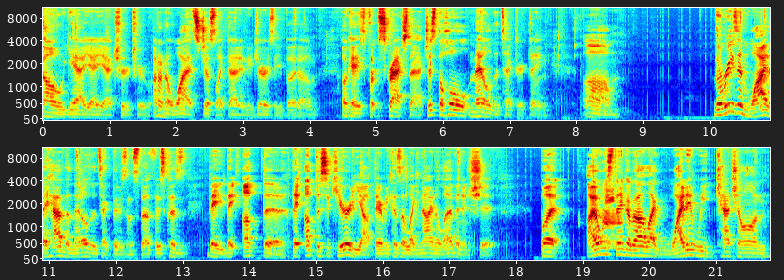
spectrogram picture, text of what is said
Oh yeah, yeah, yeah. True, true. I don't know why it's just like that in New Jersey, but um, okay, for, scratch that. Just the whole metal detector thing. Um, the reason why they have the metal detectors and stuff is because they they up the they up the security out there because of like 9-11 and shit. But I always think about like why didn't we catch on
